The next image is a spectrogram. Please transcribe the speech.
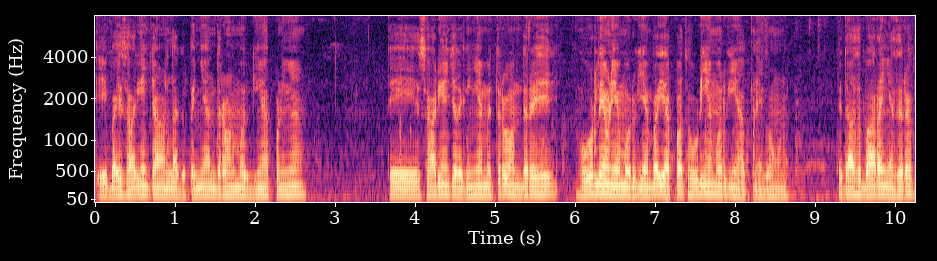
ਇਹ ਬਾਈ ਸਾਰੀਆਂ ਜਾਣ ਲੱਗ ਪਈਆਂ, ਅੰਦਰ ਹੁਣ ਮੁਰਗੀਆਂ ਆਪਣੀਆਂ। ਤੇ ਸਾਰੀਆਂ ਚਲ ਗਈਆਂ ਮਿੱਤਰੋ, ਅੰਦਰ ਇਹ ਹੋਰ ਲਿਆਉਣੀਆਂ ਮੁਰਗੀਆਂ। ਬਾਈ ਆਪਾਂ ਥੋੜੀਆਂ ਮੁਰਗੀਆਂ ਆਪਣੇ ਕੋਲ ਹੁਣ। ਇਹ 10 12 ਹੀ ਆ ਸਿਰਫ,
